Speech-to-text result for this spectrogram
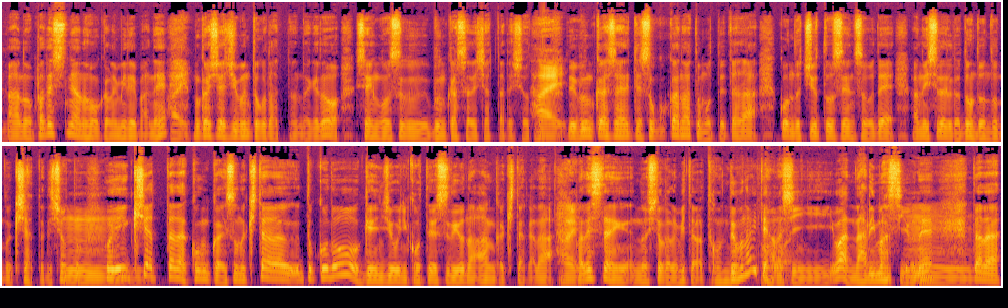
うん、あのパレスチナの方から見ればね、はい、昔は自分とこだったんだけど、戦後すぐ分割されちゃったでしょ、はい、で分割されてそこかなと思ってたら、今度、中東戦争であのイスラエルがどんどんどんどん来ちゃったでしょと、これで来ちゃったら、今回、その来たところを現状に固定するような案が来たから、はい、パレスチナの人から見たらとんでもないって話にはなりますよね。ただ、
